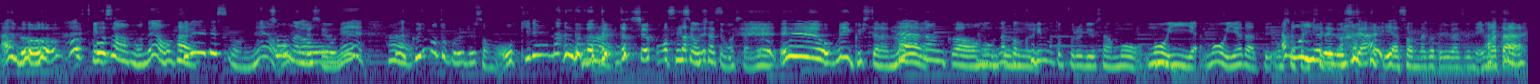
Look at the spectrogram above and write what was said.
あのマツコさんもねお綺麗ですもんね、そうなんですよね。ね。はい。栗本プロデューサーもお綺麗なんだなってはい。私は思ったんです、先生おっしゃってましたね。ええメイクしたらね、はい。なんかなんか栗本プロデューサーももういいや、もう嫌だっておっしゃってましたけど。嫌でですか？いやそんなこと言わずにまはたい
